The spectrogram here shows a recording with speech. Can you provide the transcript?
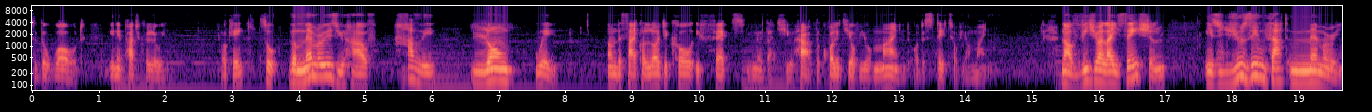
to the world in a particular way. Okay? So the memories you have have a long way on the psychological effects you know that you have, the quality of your mind or the state of your mind. Now, visualization is using that memory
